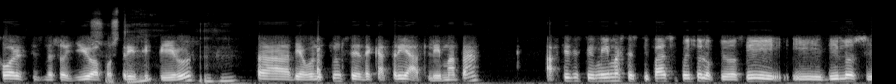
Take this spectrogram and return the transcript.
χώρες της Μεσογείου από τρεις υπήρους. Θα διαγωνιστούν σε 13 αθλήματα. Αυτή τη στιγμή είμαστε στη φάση που έχει ολοκληρωθεί η δήλωση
